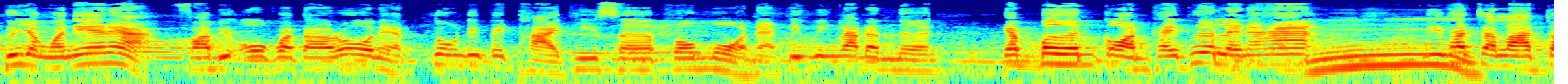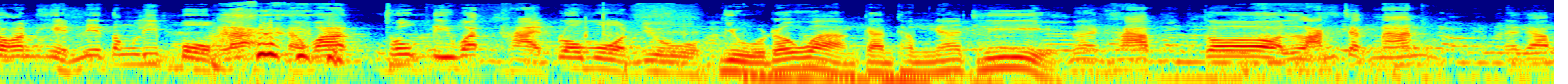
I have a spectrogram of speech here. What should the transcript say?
คืออย่างวันนี้เนี่ย ฟาบิโอ ควาตาโรเนี่ย ช่วงที่ไปถ่ายทีเซอร์โปรโมทเนี่ยที่วิ่งลาดดำเนิน แกเบิร์นก่อนใครเพื่อนเลยนะฮะอืมนี่ถ้าจราจรเห็นเนี่ยต้องรีบโบกแล้ว แต่ว่าโชคดีว่าถ่ายโปรโมทอยู่อยู่ระหว่างการทำหน้าที่ นะครับ ก็หลังจากนั้นนะครับ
